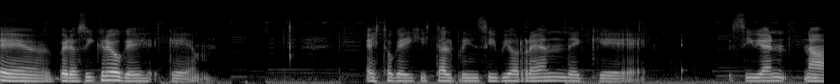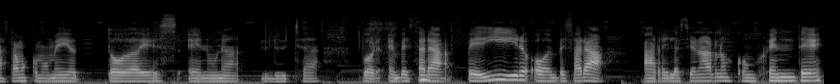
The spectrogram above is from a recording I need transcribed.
Eh, pero sí creo que, que esto que dijiste al principio, Ren, de que si bien, nada, estamos como medio todos en una lucha por empezar a pedir o empezar a, a relacionarnos con gente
